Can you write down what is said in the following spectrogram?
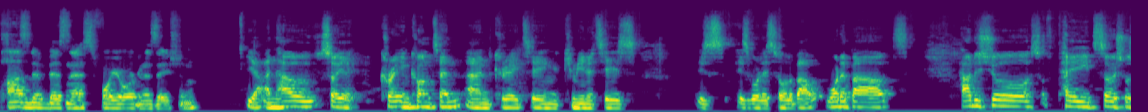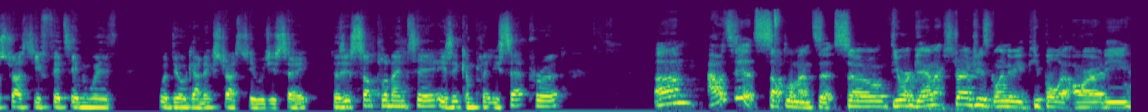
positive business for your organization. Yeah, and how so? Yeah, creating content and creating communities is is what it's all about. What about how does your sort of paid social strategy fit in with with the organic strategy? Would you say does it supplement it? Is it completely separate? Um, I would say it supplements it. So the organic strategy is going to be people that already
